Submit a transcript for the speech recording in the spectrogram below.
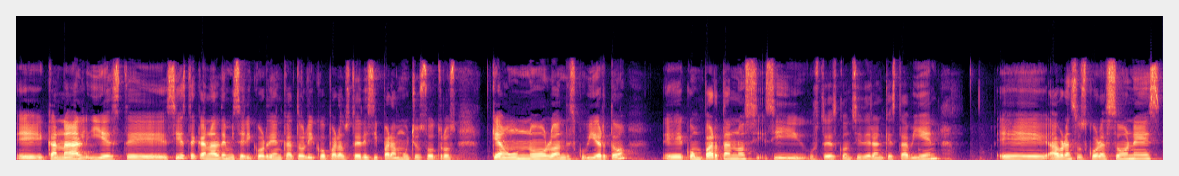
eh, canal y este, sí, este canal de Misericordia en Católico para ustedes y para muchos otros que aún no lo han descubierto. Eh, compártanos si, ustedes consideran que está bien, eh, abran sus corazones,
